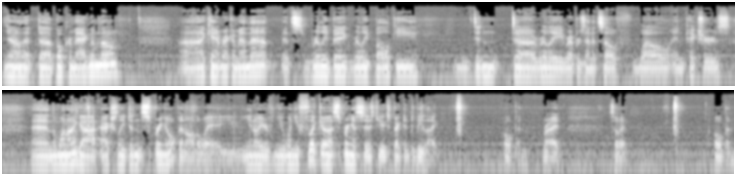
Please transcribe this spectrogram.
you know, that uh, Boker Magnum, though, uh, I can't recommend that. It's really big, really bulky, didn't uh, really represent itself well in pictures. And the one I got actually didn't spring open all the way. You, you know, you when you flick a spring assist, you expect it to be like open, right? So it open.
